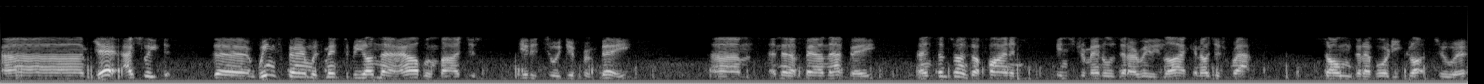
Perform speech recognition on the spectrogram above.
Um, yeah, actually, th- the Wingspan was meant to be on that album, but I just did it to a different beat. Um, and then I found that beat. And sometimes I find in- instrumentals that I really like, and I'll just rap songs that I've already got to it,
